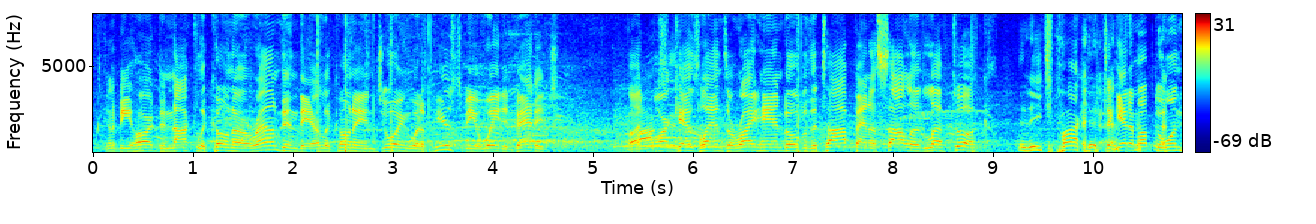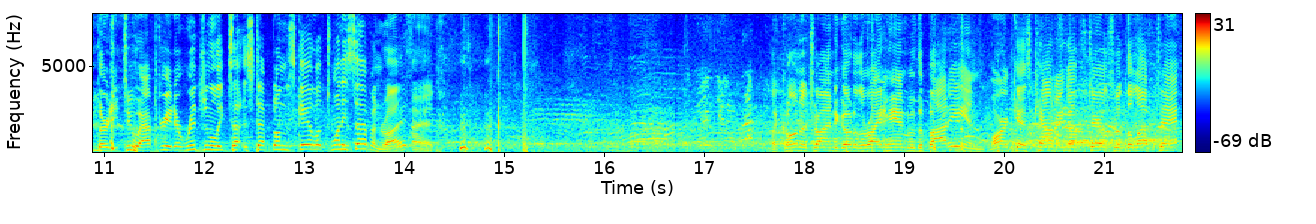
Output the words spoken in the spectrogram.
It's going to be hard to knock Licona around in there. Licona enjoying what appears to be a weight advantage. But Marquez lands a right hand over the top and a solid left hook. In each pocket. to get him up to 132 after he'd originally stepped on the scale at 27, right? Licona trying to go to the right hand with the body and Marquez counting upstairs with the left hand.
